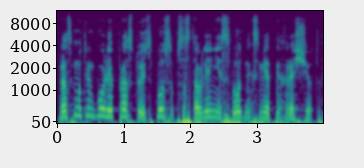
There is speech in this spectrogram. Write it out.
Рассмотрим более простой способ составления сводных сметных расчетов.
